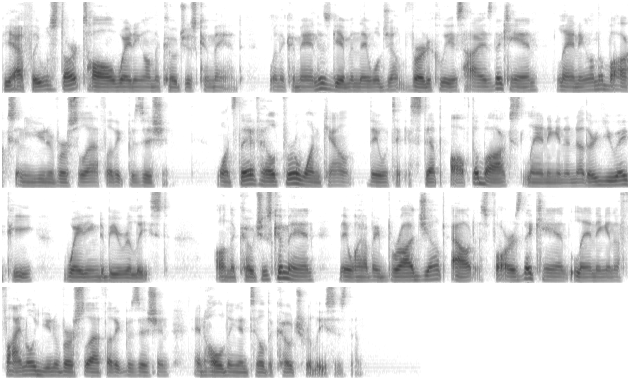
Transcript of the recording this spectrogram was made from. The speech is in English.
The athlete will start tall, waiting on the coach's command. When the command is given, they will jump vertically as high as they can, landing on the box in a universal athletic position. Once they have held for a one count, they will take a step off the box, landing in another UAP, waiting to be released. On the coach's command, they will have a broad jump out as far as they can, landing in a final universal athletic position and holding until the coach releases them.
